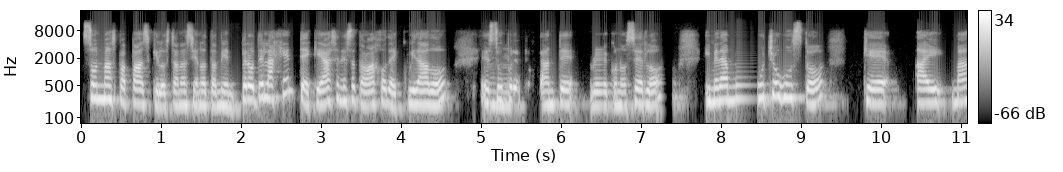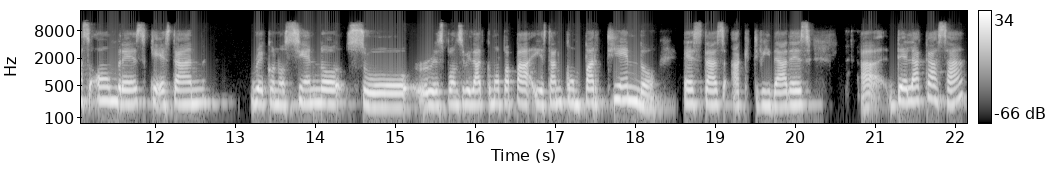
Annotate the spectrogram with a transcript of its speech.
son más papás que lo están haciendo también, pero de la gente que hacen ese trabajo de cuidado es súper importante reconocerlo y me da mucho gusto que hay más hombres que están reconociendo su responsabilidad como papá y están compartiendo estas actividades ah, de la casa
